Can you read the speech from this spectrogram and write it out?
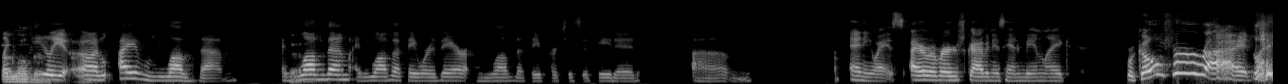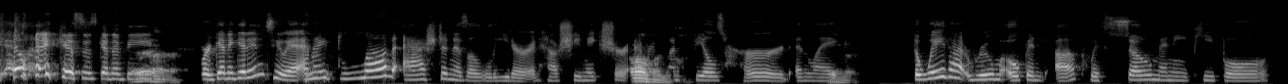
like I really, uh, I love them. I yeah. love them. I love that they were there. I love that they participated. Um, anyways, I remember just grabbing his hand and being like, we're going for a ride. Like, like this is gonna be yeah. we're gonna get into it. And I love Ashton as a leader and how she makes sure oh everyone feels heard and like yeah. the way that room opened up with so many people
